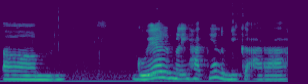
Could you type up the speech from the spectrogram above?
em, gue melihatnya lebih ke arah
